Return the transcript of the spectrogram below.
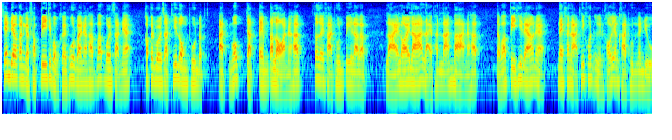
เช่นเดียวกันกับ s h อ p e e ที่ผมเคยพูดไว้นะครับ ว่าบริษัทเนี้ยเขาเป็นบริษัทที่ลงทุนแบบอัดงบจัดเต็มตลอดนะครับ ก็เลยขาดทุนปีละแบบหลายร้อยล้านหลายพันล้านบาทนะครับ แต่ว่าปีที่แล้วเนี่ย ในขณะที่คนอื่นเขายังขาดทุนกันอยู่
